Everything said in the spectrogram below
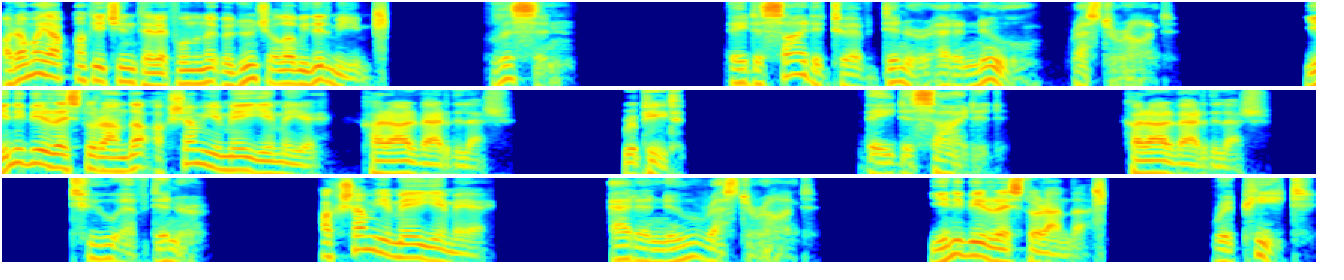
Arama yapmak için telefonunu ödünç alabilir miyim? Listen. They decided to have dinner at a new restaurant. Yeni bir restoranda akşam yemeği yemeye karar verdiler. Repeat. They decided Karar verdiler. to have dinner Akşam yemeği yemeye at a new restaurant. yeni bir restoranda. Repeat.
